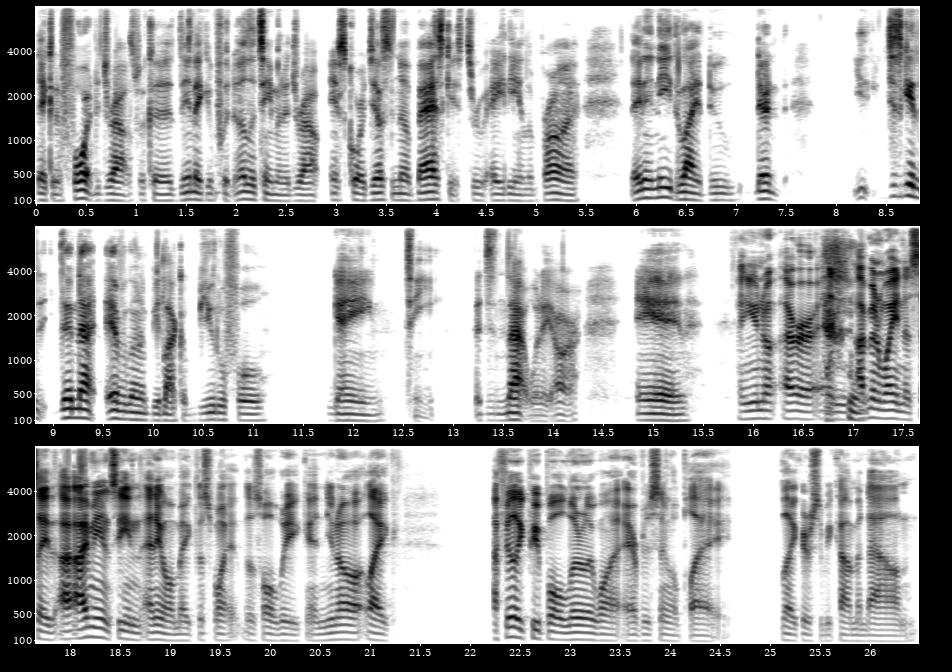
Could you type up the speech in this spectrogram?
they could afford the droughts because then they could put the other team in a drought and score just enough baskets through AD and LeBron. They didn't need to like do they're you just get. They're not ever going to be like a beautiful game team. That's just not what they are. And And you know, or and I've been waiting to say. I, I haven't seen anyone make this point this whole week. And you know, like I feel like people literally want every single play Lakers to be coming down,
